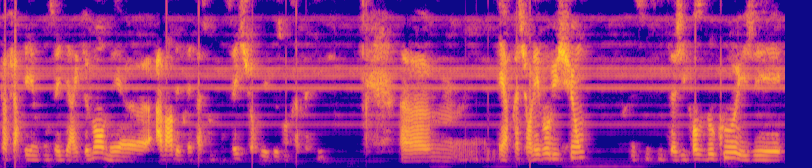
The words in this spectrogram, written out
pas faire payer un conseil directement, mais euh, avoir des prestations de conseil sur des besoins très précis. et après sur l'évolution, aussi ça j'y pense beaucoup et j'ai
